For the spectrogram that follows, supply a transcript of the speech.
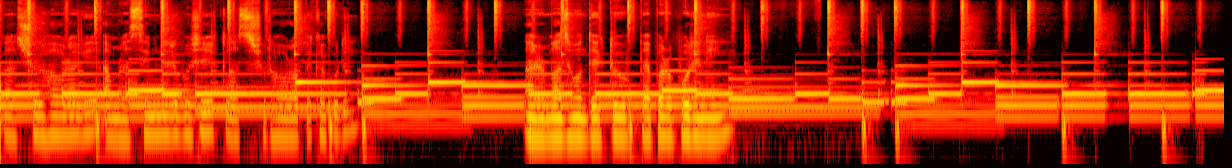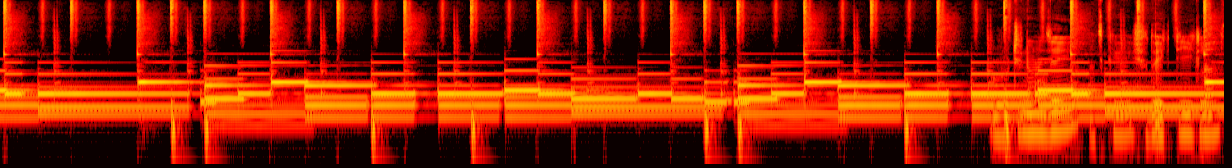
ক্লাস শুরু হওয়ার আগে আমরা সেমিনারে বসে ক্লাস শুরু হওয়ার অপেক্ষা করি। আর মাঝে মধ্যে একটু পেপারও পড়ে নিই। শুধু একটি ক্লাস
